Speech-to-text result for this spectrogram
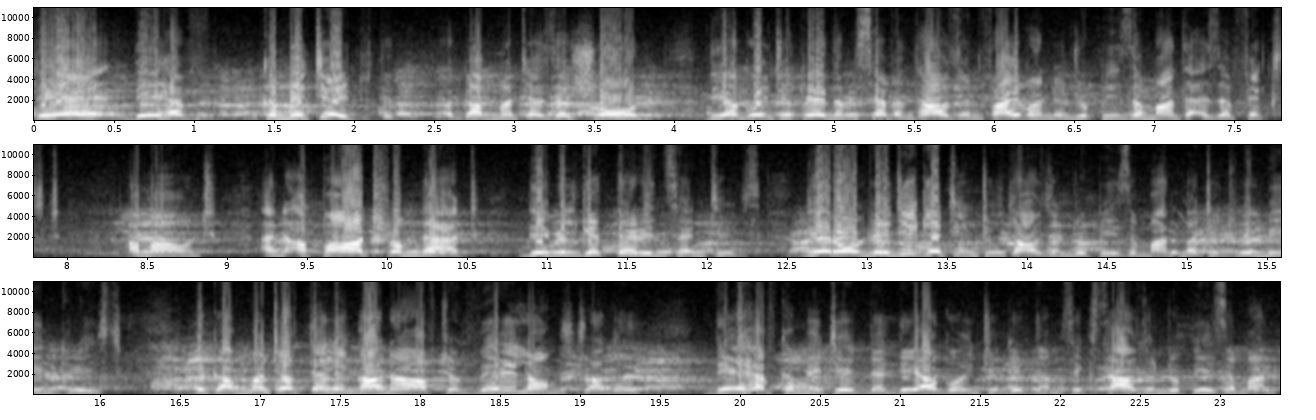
there they have committed, the government has assured, they are going to pay them 7,500 rupees a month as a fixed amount and apart from that, they will get their incentives. They are already getting 2000 rupees a month, but it will be increased. The government of Telangana, after a very long struggle, they have committed that they are going to give them 6000 rupees a month,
